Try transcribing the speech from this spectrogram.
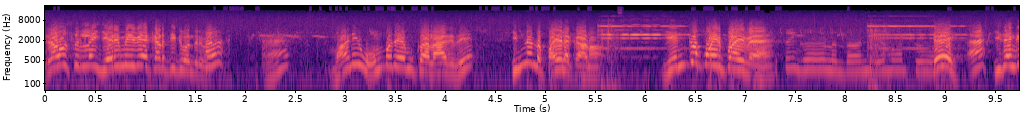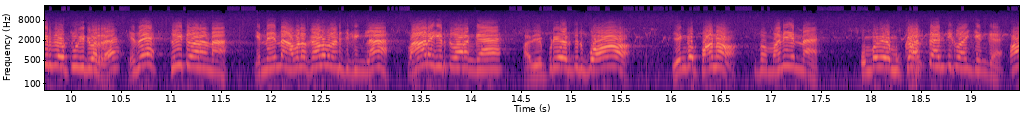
ட்ரவுசர்ல எருமையவே கடத்திட்டு வந்துருவேன்? மணி ஒன்பதே முக்கால் ஆகுது. இன்னும் அந்த பயல காணோம். எங்க போயிருப்பா இவன்? இது எங்க இருந்து தூக்கிட்டு வர்ற? எதே தூக்கிட்டு வரேண்ணா என்ன என்ன அவ்வளவு காலம் நினைச்சிட்டீங்களா வாடகை எடுத்து வரேங்க. அது எப்படியே எடுத்துட்டு போ? எங்க பணம்? இப்ப மணி என்ன? ஒன்பதே முக்கால். பத்து அஞ்சுக்கு வாங்கிக்கோங்க. ஆ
